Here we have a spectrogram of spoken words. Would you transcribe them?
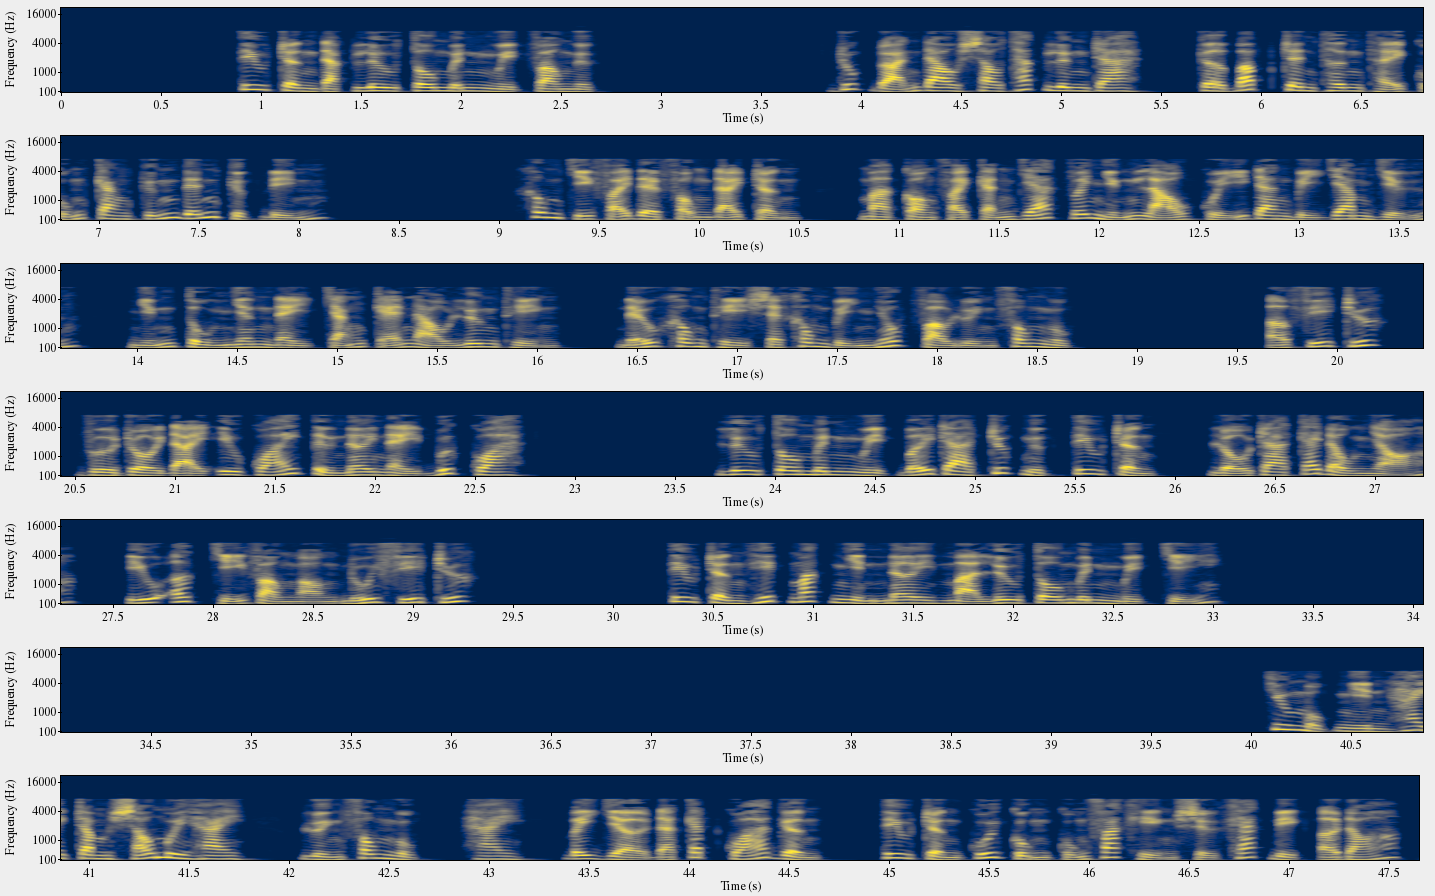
Tiêu Trần đặt Lưu Tô Minh Nguyệt vào ngực. Rút đoạn đao sau thắt lưng ra, cơ bắp trên thân thể cũng căng cứng đến cực điểm. Không chỉ phải đề phòng đại trận, mà còn phải cảnh giác với những lão quỷ đang bị giam giữ, những tù nhân này chẳng kẻ nào lương thiện, nếu không thì sẽ không bị nhốt vào luyện phong ngục. Ở phía trước, vừa rồi đại yêu quái từ nơi này bước qua. Lưu Tô Minh Nguyệt bới ra trước ngực Tiêu Trần, lộ ra cái đầu nhỏ, yếu ớt chỉ vào ngọn núi phía trước. Tiêu Trần hiếp mắt nhìn nơi mà Lưu Tô Minh Nguyệt chỉ. Chương 1262, Luyện Phong Ngục, 2, bây giờ đã cách quá gần, Tiêu Trần cuối cùng cũng phát hiện sự khác biệt ở đó.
